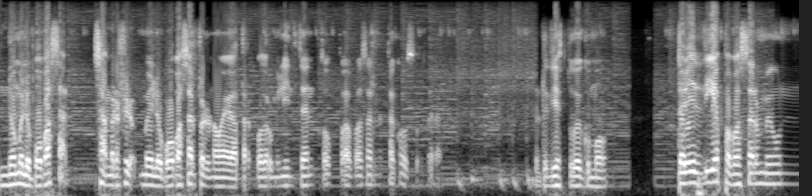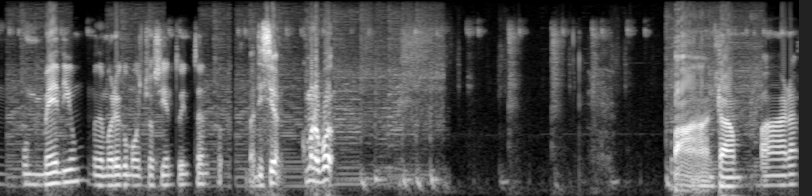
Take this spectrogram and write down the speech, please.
no me lo puedo pasar. O sea, me refiero, me lo puedo pasar, pero no voy a gastar 4000 intentos para pasarme esta cosa. El otro día estuve como 3 días para pasarme un, un medium, me demoré como 800 intentos. Maldición, ¿cómo lo puedo? para.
